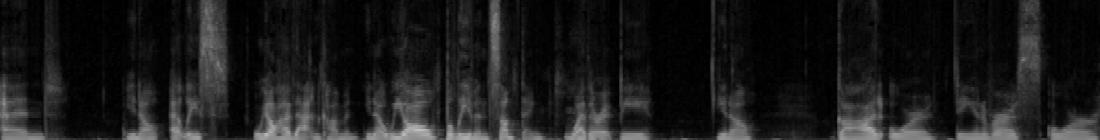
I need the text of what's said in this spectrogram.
and you know, at least we all have that in common. You know, we all believe in something, Mm-hmm. whether it be, you know, God or the universe or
